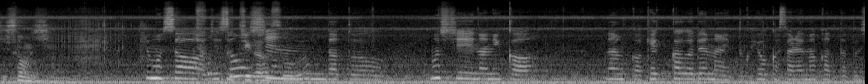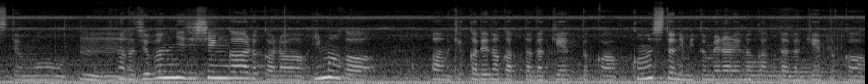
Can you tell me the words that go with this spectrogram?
自尊心。でもさ自尊心だともし何かなんか結果が出ないとか評価されなかったとしても、とうんなんか自分に自信があるから今があの結果出なかっただけとかこの人に認められなかっただけとか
